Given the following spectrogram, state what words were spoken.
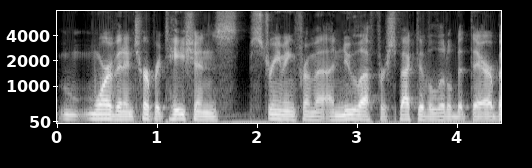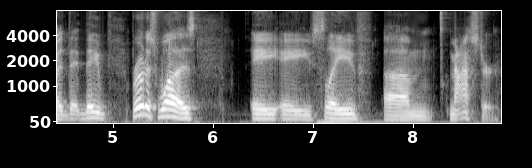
more of an interpretation streaming from a, a, new left perspective a little bit there, but they, they Broadus was a, a slave um, master,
